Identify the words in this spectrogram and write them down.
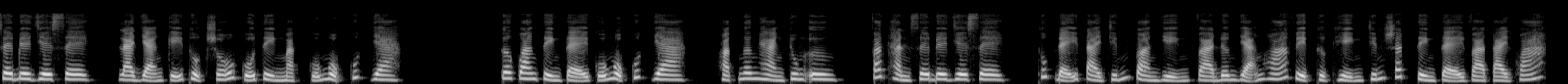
CBDC, là dạng kỹ thuật số của tiền mặt của một quốc gia. Cơ quan tiền tệ của một quốc gia, hoặc ngân hàng trung ương, phát hành CBDC, thúc đẩy tài chính toàn diện và đơn giản hóa việc thực hiện chính sách tiền tệ và tài khóa.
